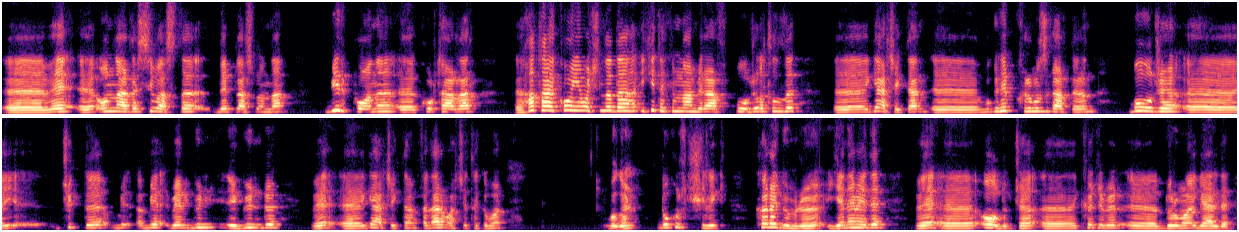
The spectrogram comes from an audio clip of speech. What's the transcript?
e, ve e, onlar da Sivas'ta deplasmandan bir puanı e, kurtarlar. E, Hatay Konya maçında da iki takımdan birer futbolcu atıldı. E, gerçekten e, bugün hep kırmızı kartların bolca e, çıktığı bir, bir, bir gün, e, gündü ve e, gerçekten Fenerbahçe takımı bugün 9 kişilik Karagümrük'ü yenemedi ve e, oldukça e, kötü bir e, duruma geldi.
